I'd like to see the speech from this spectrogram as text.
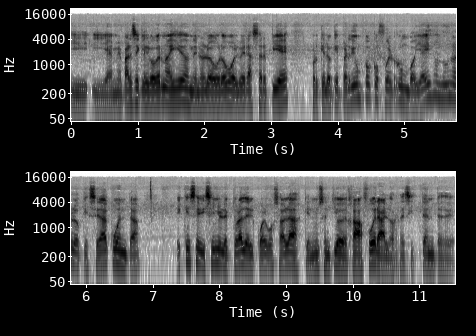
Y, y, eh, me parece que el gobierno ahí es donde no logró volver a hacer pie, porque lo que perdió un poco fue el rumbo. Y ahí es donde uno lo que se da cuenta es que ese diseño electoral del cual vos hablabas, que en un sentido dejaba fuera a los resistentes de,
